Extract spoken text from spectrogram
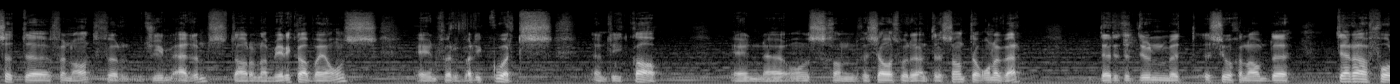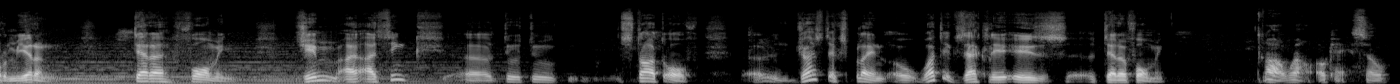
Ons het uh, vanaand vir Jim Adams daar in Amerika by ons en vir Willie Koorts in die Kaap. En uh, ons gaan gesels oor 'n interessante onderwerp. Dit het te doen met 'n sogenaamde terraformering. Terraforming. Jim, I, I think uh, to to start off, uh, just explain uh, what exactly is terraforming. Oh well, okay. So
